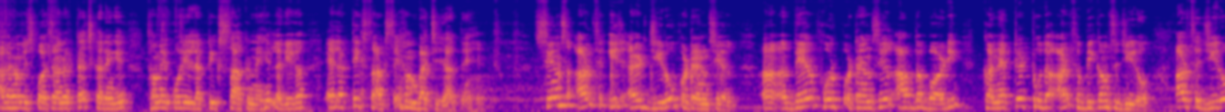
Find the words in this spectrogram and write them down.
अगर हम इसको अचानक टच करेंगे तो हमें कोई इलेक्ट्रिक शॉक नहीं लगेगा। इलेक्ट्रिक शॉक से हम बच जाते हैं। Since earth is at zero potential therefore potential of the body connected to the earth becomes zero earth zero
